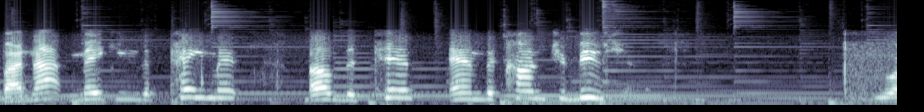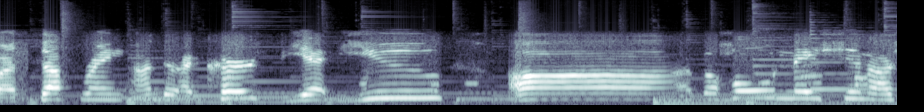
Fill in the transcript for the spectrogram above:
By not making the payments of the tenth and the contributions. You are suffering under a curse, yet you are the whole nation are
